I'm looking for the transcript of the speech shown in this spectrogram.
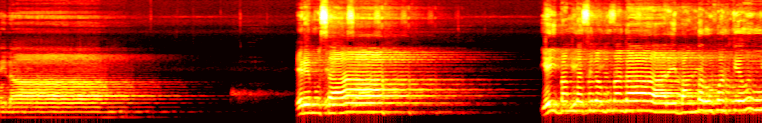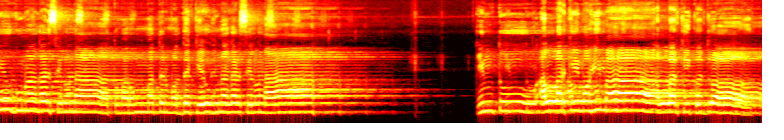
দিলাম। এরে মুসা, এই বাংলা ছিল গুনাগার এই বাংলার উপর কেউ গুনাগার ছিল না, তোমার উম্মতের মধ্যে কেউ গুনাগার ছিল না। কিন্তু আল্লাহর কি মহিমা, আল্লাহর কি কুদরত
